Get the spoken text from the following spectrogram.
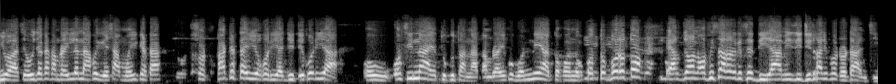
ইয়ে আছে, ওই জায়গাটা আমরা ইলে না হইয়া সাময়িক একটা শর্টকাট একটা ইয়ে করিয়া, জিডি করিয়া, ও অসি না এটুকু টানা আমরা এই খবর নিয়ে তখন কত বড় তো একজন অফিসারের কাছে দিয়া আমি জিডির খালি ফটোটা আনছি।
